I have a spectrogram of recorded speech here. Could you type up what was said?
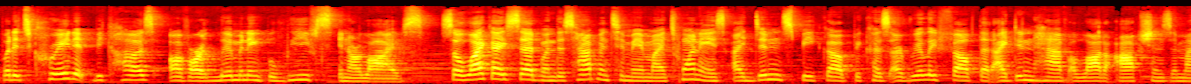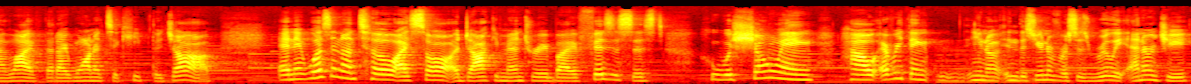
but it's created because of our limiting beliefs in our lives. So, like I said, when this happened to me in my 20s, I didn't speak up because I really felt that I didn't have a lot of options in my life, that I wanted to keep the job. And it wasn't until I saw a documentary by a physicist who was showing how everything you know in this universe is really energy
